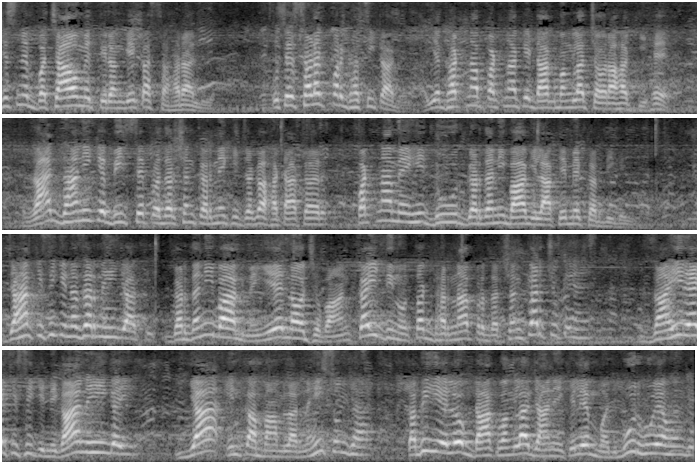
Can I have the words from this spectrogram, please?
जिसने बचाव में तिरंगे का सहारा लिया। उसे सड़क पर घसीटा गया। यह घटना पटना के डाक बंगला चौराहा की है। राजधानी के बीच से प्रदर्शन करने की जगह हटाकर पटना में ही दूर गर्दनी बाग इलाके में कर दी गई। जहाँ किसी की नज़र नहीं जाती, गर्दनी बाग में ये नौजवान कई दिनों तक धरना प्रदर्शन कर चुके हैं। ज़ाहिर है किसी की निगाह नहीं गई, या इनका मामला नहीं सुलझा। तभी ये लोग डाक बंगला जाने के लिए मजबूर हुए होंगे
